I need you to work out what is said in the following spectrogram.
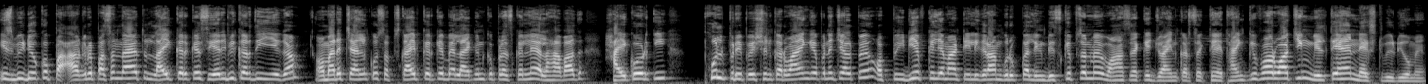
इस वीडियो को अगर पसंद आया तो लाइक करके शेयर भी कर दीजिएगा और हमारे चैनल को सब्सक्राइब करके बेलाइकन को प्रेस कर लें। इलाहाबाद हाईकोर्ट की फुल प्रिपरेशन करवाएँगे अपने चैनल पे और पीडीएफ के लिए हमारे टेलीग्राम ग्रुप का लिंक डिस्क्रिप्शन में वहाँ से आके ज्वाइन कर सकते हैं। थैंक यू फॉर वॉचिंग मिलते हैं नेक्स्ट वीडियो में।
